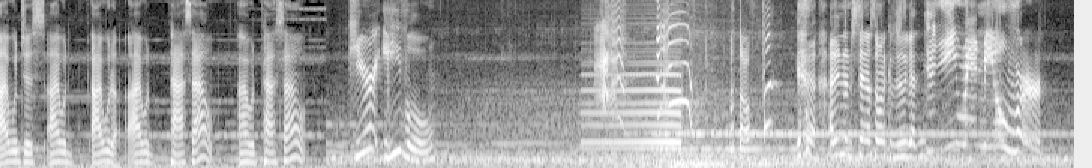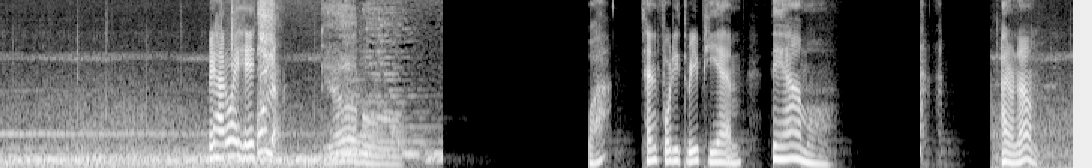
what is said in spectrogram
I would just, I would, I would, I would pass out. I would pass out. Pure evil? What the fuck? I didn't understand how someone could just leave that. You ran me over! Wait, how do I hit? Hola. Te amo. What? 10:43 p.m. Te amo. I don't know.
